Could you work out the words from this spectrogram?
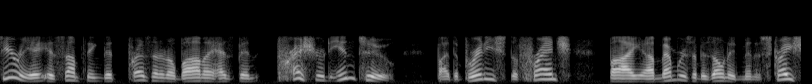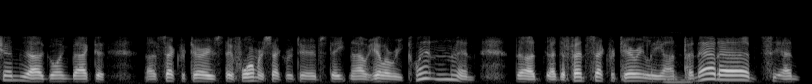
Syria is something that President Obama has been pressured into by the British, the French, by uh, members of his own administration, uh, going back to uh, Secretary of State, former Secretary of State now Hillary Clinton, and the uh, Defense Secretary Leon mm-hmm. Panetta, and,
